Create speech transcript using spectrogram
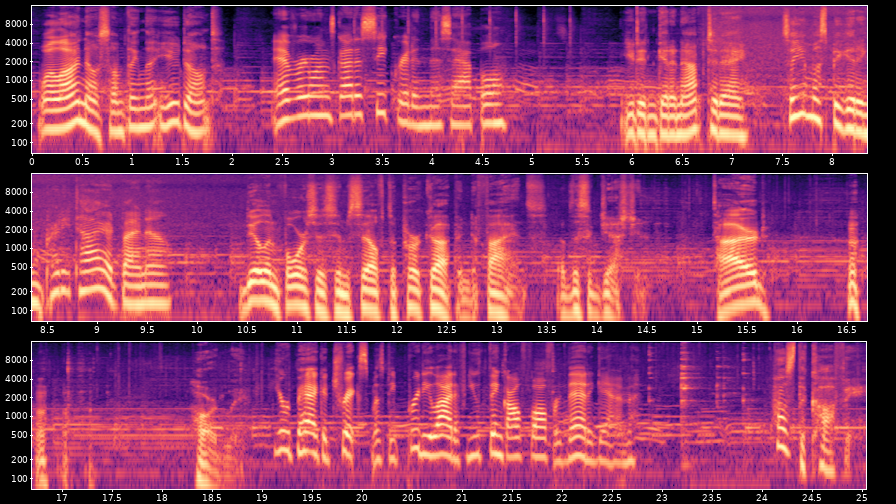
Well, I know something that you don't. Everyone's got a secret in this apple. You didn't get a nap today, so you must be getting pretty tired by now. Dylan forces himself to perk up in defiance of the suggestion. Tired? Hardly. Your bag of tricks must be pretty light if you think I'll fall for that again. How's the coffee?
